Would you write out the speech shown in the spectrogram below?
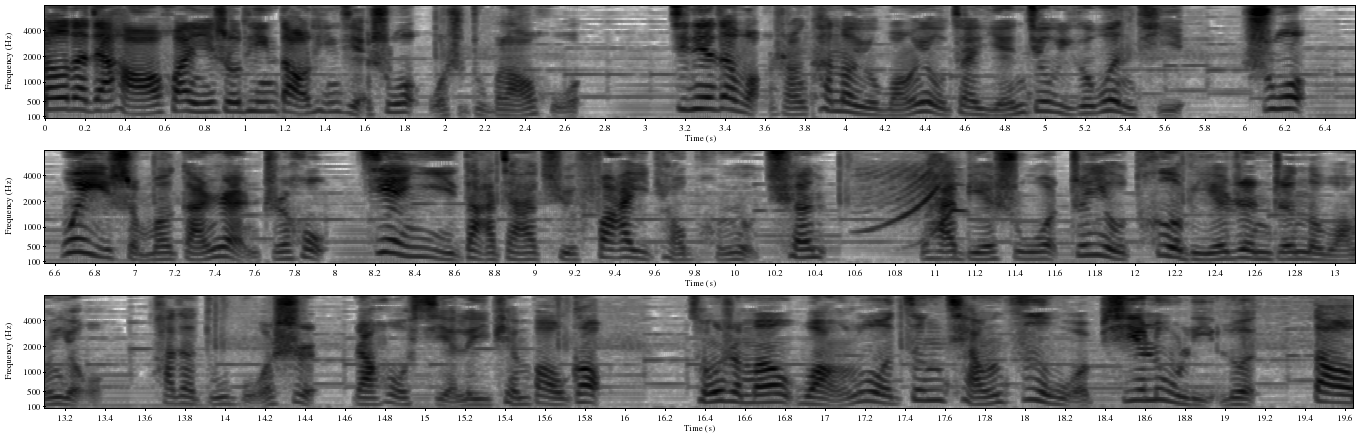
Hello，大家好，欢迎收听道听解说，我是主播老虎。今天在网上看到有网友在研究一个问题，说为什么感染之后建议大家去发一条朋友圈？你还别说，真有特别认真的网友，他在读博士，然后写了一篇报告，从什么网络增强自我披露理论，到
